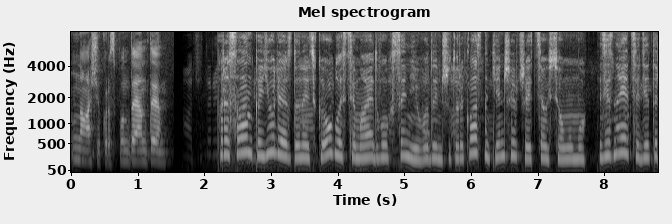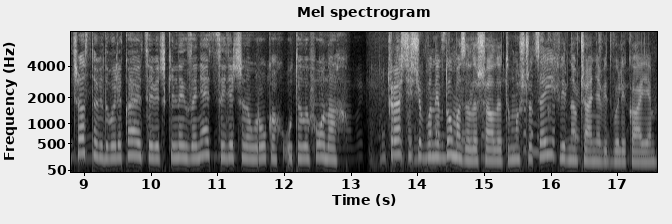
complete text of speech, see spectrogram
наші кореспонденти. Переселенка Юлія з Донецької області має двох синів. Один чотирикласник, інший вчиться у сьомому. Зізнається, діти часто відволікаються від шкільних занять, сидячи на уроках у телефонах. Краще, щоб вони вдома залишали, тому що це їх від навчання відволікає.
